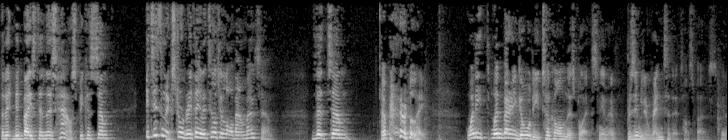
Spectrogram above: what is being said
that it be based in this house because um, it is an extraordinary thing, and it tells you a lot about Motown. That um, apparently, when he when Berry Gordy took on this place, you know, presumably rented it, I suppose, you know,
